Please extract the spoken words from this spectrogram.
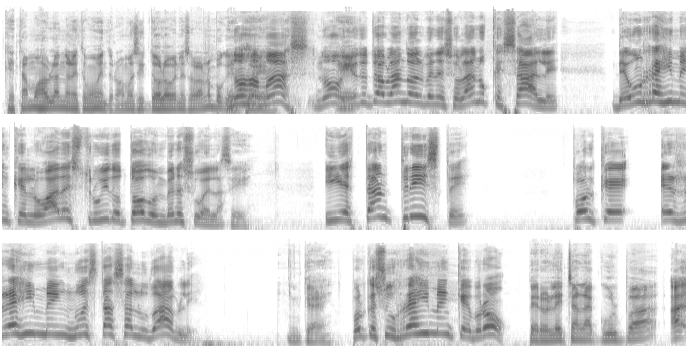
que estamos hablando en este momento, no vamos a decir todos los venezolanos porque No, después- jamás. No, Eh, yo te estoy hablando del venezolano que sale de un régimen que lo ha destruido todo en Venezuela Sí. Y es tan triste porque el régimen no está saludable, porque su régimen quebró. Pero le echan la culpa. a,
